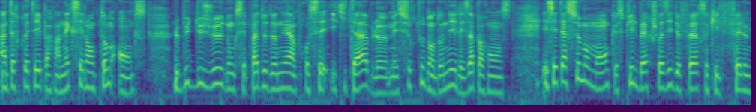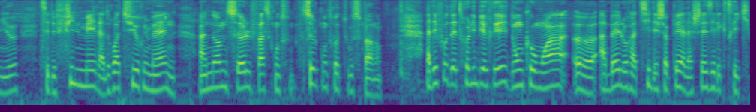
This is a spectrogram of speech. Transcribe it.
interprété par un excellent Tom Hanks. Le but du jeu, donc, c'est pas de donner un procès équitable, mais surtout d'en donner les apparences. Et c'est à ce moment que Spielberg choisit de faire ce qu'il fait le mieux, c'est de filmer la droiture humaine, un homme seul face contre, seul contre tous, pardon. À défaut d'être libéré, donc au moins euh, Abel aura-t-il échappé à la chaise électrique.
